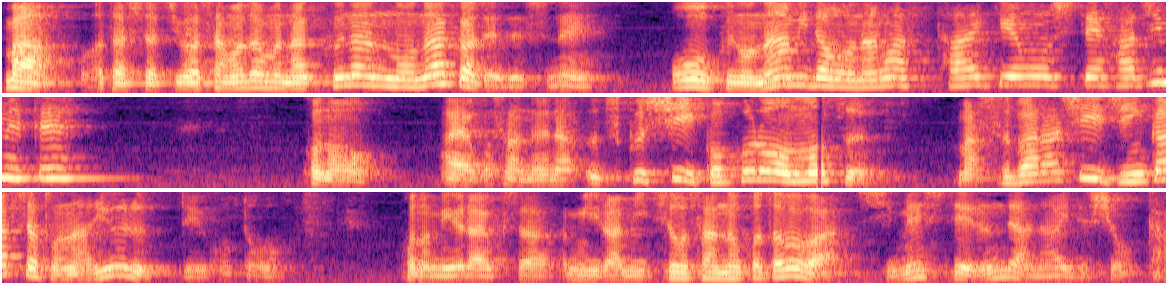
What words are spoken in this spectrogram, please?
まあ私たちは様々な苦難の中でですね、多くの涙を流す体験をして初めて、この綾子さんのような美しい心を持つまあ、素晴らしい人格者となり得るっていうことを、この三浦三浦光夫さんの言葉は示しているんではないでしょうか。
